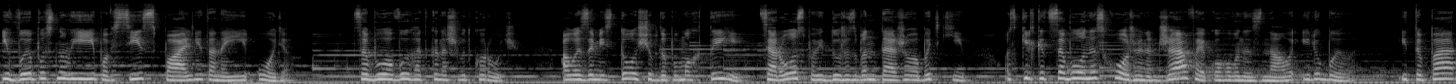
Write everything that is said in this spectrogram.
і випуснув її по всій спальні та на її одяг. Це була вигадка на швидкоруч. Але замість того, щоб допомогти їй, ця розповідь дуже збентежила батьків, оскільки це було не схоже на Джефа, якого вони знали і любили. І тепер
